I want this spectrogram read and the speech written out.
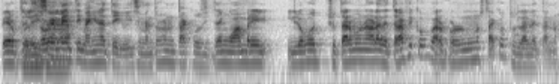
pero pues dices obviamente imagínate, güey, si me antojan tacos y tengo hambre y luego chutarme una hora de tráfico para por unos tacos, pues la neta no.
